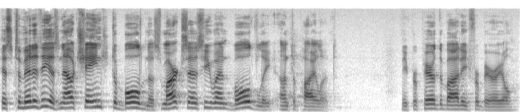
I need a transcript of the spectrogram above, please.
His timidity is now changed to boldness. Mark says he went boldly unto Pilate. He prepared the body for burial.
